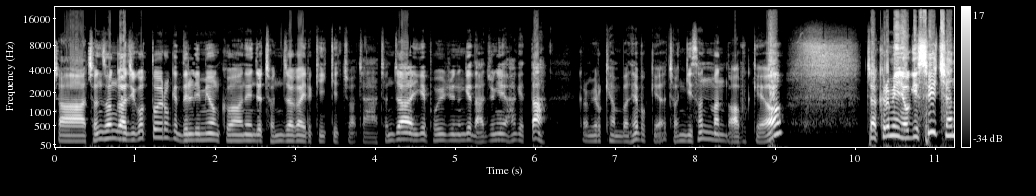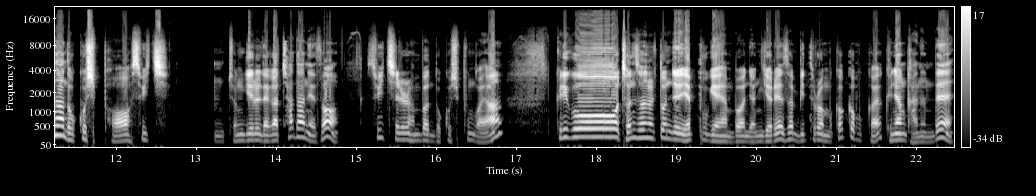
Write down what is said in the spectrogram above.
자, 전선 가지고 또 이렇게 늘리면 그 안에 이제 전자가 이렇게 있겠죠. 자, 전자 이게 보여주는 게 나중에 하겠다. 그럼 이렇게 한번 해볼게요. 전기선만 놔볼게요. 자, 그러면 여기 스위치 하나 놓고 싶어. 스위치. 음, 전기를 내가 차단해서 스위치를 한번 놓고 싶은 거야. 그리고 전선을 또 이제 예쁘게 한번 연결해서 밑으로 한번 꺾어 볼까요? 그냥 가는데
